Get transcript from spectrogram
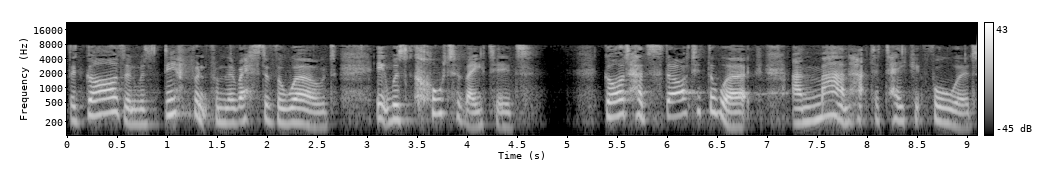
The garden was different from the rest of the world. It was cultivated. God had started the work, and man had to take it forward.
